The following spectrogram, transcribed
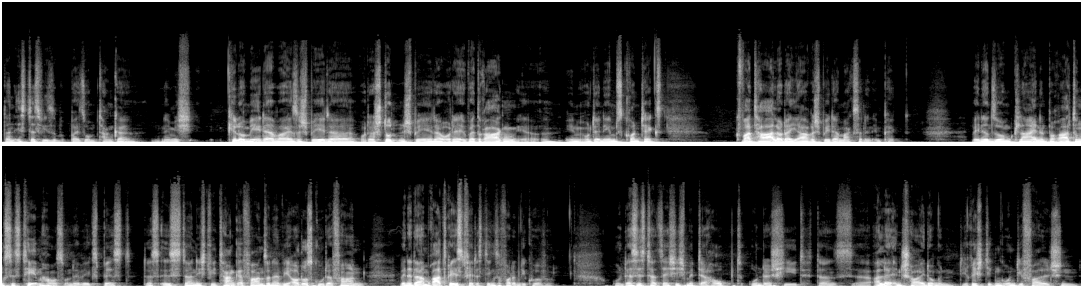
dann ist das wie so bei so einem Tanker, nämlich kilometerweise später oder Stunden später oder übertragen äh, im Unternehmenskontext, Quartal oder Jahre später magst du den Impact. Wenn du in so einem kleinen Beratungssystemhaus unterwegs bist, das ist da nicht wie Tanker fahren, sondern wie Autoscooter fahren. Wenn du da am Rad drehst, fährt das Ding sofort um die Kurve. Und das ist tatsächlich mit der Hauptunterschied, dass äh, alle Entscheidungen, die richtigen und die falschen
